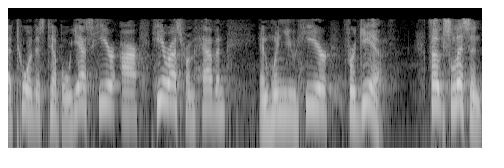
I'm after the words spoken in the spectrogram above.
uh, toward this temple. Yes, hear our hear us from heaven, and when you hear, forgive. Folks, listen.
